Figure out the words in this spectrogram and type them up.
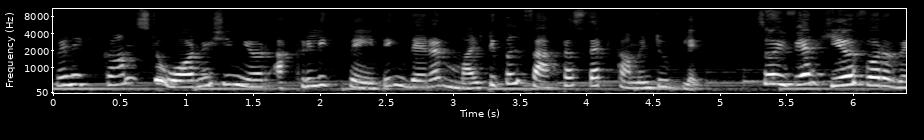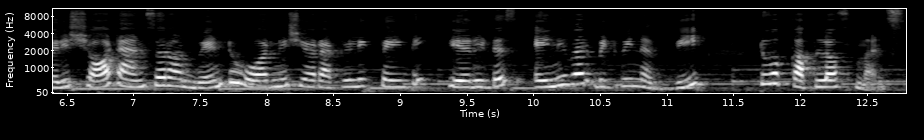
When it comes to varnishing your acrylic painting, there are multiple factors that come into play. So, if you are here for a very short answer on when to varnish your acrylic painting, here it is anywhere between a week to a couple of months.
